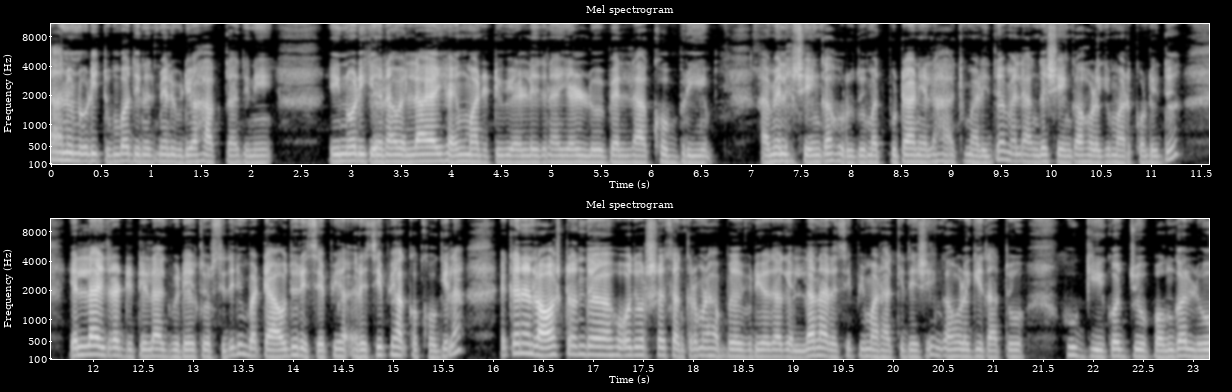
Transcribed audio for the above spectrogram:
ನಾನು ನೋಡಿ ತುಂಬ ದಿನದ ಮೇಲೆ ವಿಡಿಯೋ ಹಾಕ್ತಾಯಿದ್ದೀನಿ ಈಗ ನೋಡಿ ನಾವೆಲ್ಲ ಹೆಂಗೆ ಮಾಡಿಟ್ಟಿವಿ ಎಳ್ಳಿದನ್ನ ಎಳ್ಳು, ಬೆಲ್ಲ ಕೊಬ್ಬರಿ ಆಮೇಲೆ ಶೇಂಗಾ ಹುರಿದು ಮತ್ತು ಪುಟಾಣಿ ಎಲ್ಲ ಹಾಕಿ ಮಾಡಿದ್ದು, ಆಮೇಲೆ ಹಂಗೆ ಶೇಂಗಾ ಹೋಳಿಗೆ ಮಾಡ್ಕೊಂಡಿದ್ದು. ಎಲ್ಲ ಇದರ ಡಿಟೇಲಾಗಿ ವಿಡಿಯೋ ತೋರಿಸಿದ್ದೀನಿ ಬಟ್ ಯಾವುದೂ ರೆಸಿಪಿ ರೆಸಿಪಿ ಹಾಕೋಕ್ಕೆ ಹೋಗಿಲ್ಲ. ಯಾಕಂದರೆ ಲಾಸ್ಟ್ ಒಂದು ಹೋದ ವರ್ಷ ಸಂಕ್ರಮಣ ಹಬ್ಬದ ವಿಡಿಯೋದಾಗ ಎಲ್ಲ ನಾ ರೆಸಿಪಿ ಮಾಡಿ ಹಾಕಿದ್ದೆ. ಶೇಂಗಾ ಹೋಳಿಗೆದಾತು ಹುಗ್ಗಿ, ಗೊಜ್ಜು, ಪೊಂಗಲ್ಲು,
